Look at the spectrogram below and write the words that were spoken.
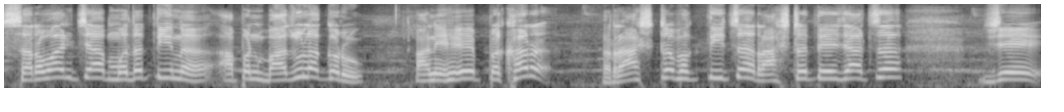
सर्वांच्या मदतीनं आपण बाजूला करू आणि हे प्रखर राष्ट्रभक्तीचं राष्ट्रतेजाचं जे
